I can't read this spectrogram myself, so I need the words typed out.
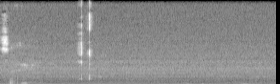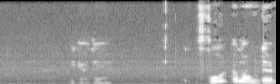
So, we go there. Fort along the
